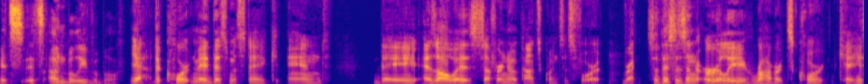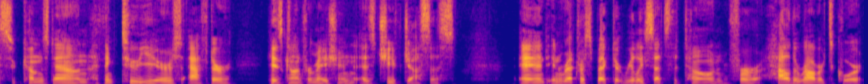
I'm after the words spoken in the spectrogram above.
It's it's unbelievable. Yeah, the court made this mistake and they, as always, suffer no consequences for it. Right. So this is an early Roberts Court case. It comes down, I think, two years after his confirmation as Chief Justice. And in retrospect, it really sets the tone for how the Roberts Court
